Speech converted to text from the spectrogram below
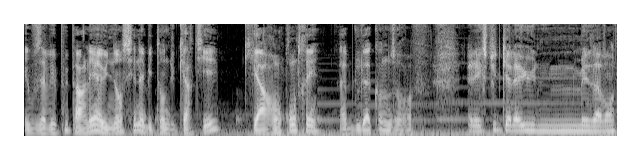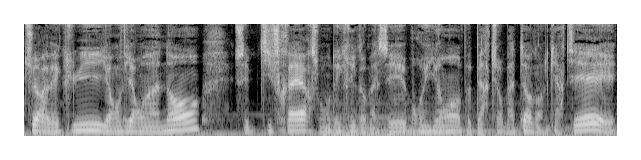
Et vous avez pu parler à une ancienne habitante du quartier qui a rencontré Abdullah Kanzorov. Elle explique qu'elle a eu une mésaventure avec lui il y a environ un an. Ses petits frères sont décrits comme assez bruyants, un peu perturbateurs dans le quartier, et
